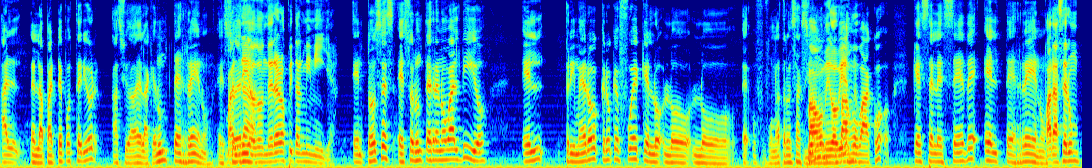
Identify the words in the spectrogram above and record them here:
al- en la parte posterior a Ciudadela, que era un terreno. Eso Baldío, era- donde era el hospital Minilla. entonces, eso era un terreno baldío. Él primero creo que fue que lo, lo, lo- eh, fue una transacción Bajo mi bajo Baco, que se le cede el terreno Para hacer un parque.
